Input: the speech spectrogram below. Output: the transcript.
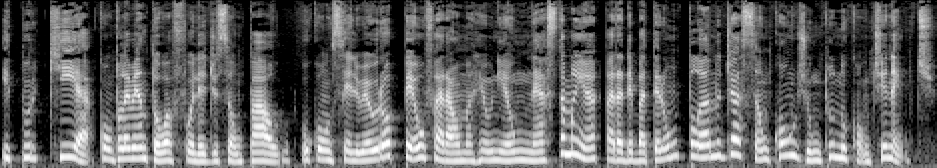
e Turquia, complementou a Folha de São Paulo. O Conselho Europeu fará uma reunião nesta manhã para debater um plano de ação conjunto no continente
